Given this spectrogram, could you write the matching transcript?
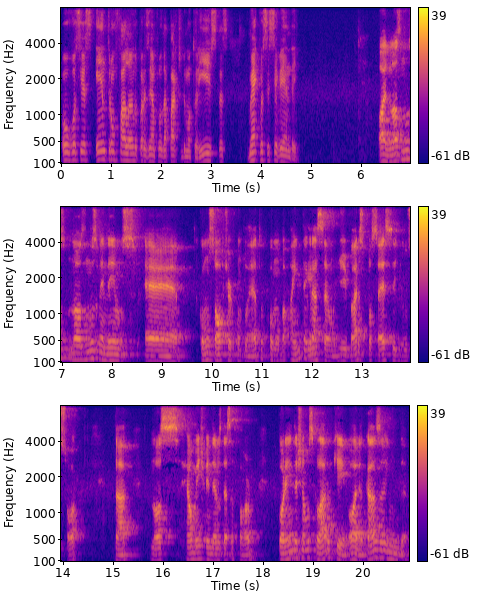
ou vocês entram falando, por exemplo, da parte de motoristas? Como é que vocês se vendem? Olha, nós nos, nós nos vendemos é, como um software completo, como a integração de vários processos em um só, tá? Nós realmente vendemos dessa forma, porém deixamos claro que, olha, casa ainda,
